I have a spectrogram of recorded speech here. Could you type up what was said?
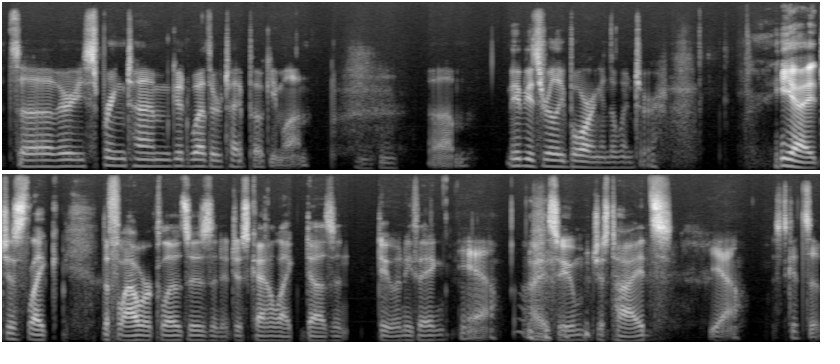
it's a very springtime good weather type pokemon Mhm. um, maybe it's really boring in the winter Yeah, it just like the flower closes and it just kind of like doesn't do anything. Yeah, I assume just hides. yeah. Just gets a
